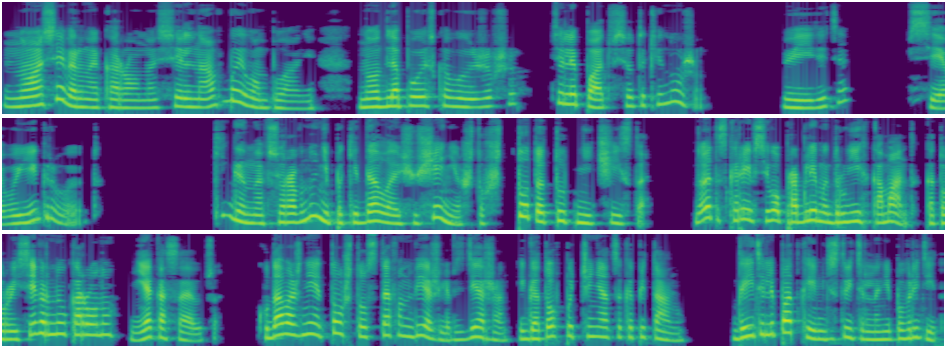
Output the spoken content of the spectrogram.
Ну а Северная Корона сильна в боевом плане, но для поиска выживших телепат все-таки нужен. Видите? Все выигрывают. Кигана все равно не покидало ощущение, что что-то тут нечисто. Но это, скорее всего, проблемы других команд, которые Северную Корону не касаются. Куда важнее то, что Стефан вежлив, сдержан и готов подчиняться капитану. Да и телепатка им действительно не повредит.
